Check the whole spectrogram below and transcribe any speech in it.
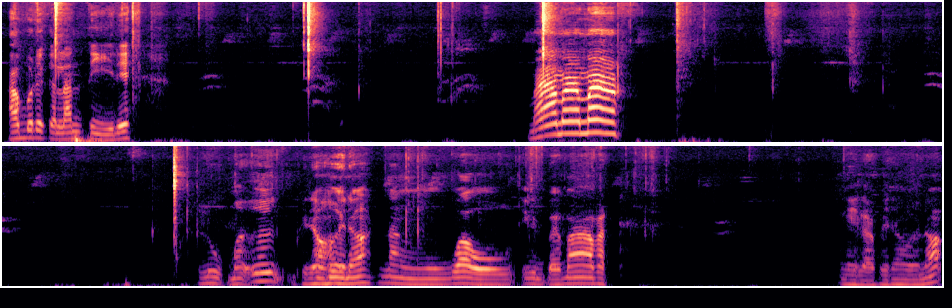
เขาบริการันตีเด้มามามาลูกมาเอิ้นพี่น้องเอ้ยเนาะนั่งเว้าอื่นไปมาพัดนี่แหละพี่น้องเอ้ยเนาะ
